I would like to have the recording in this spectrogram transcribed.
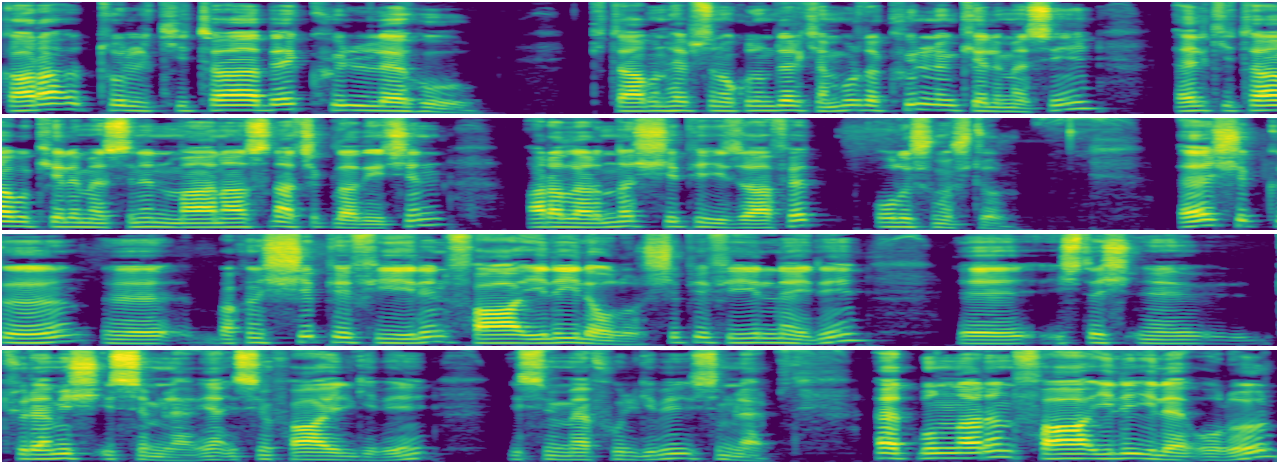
Qara'tul kitabe küllehu. Kitabın hepsini okudum derken burada küllün kelimesi el kitabu kelimesinin manasını açıkladığı için aralarında şipi izafet oluşmuştur. E şıkkı e, bakın şipi fiilin failiyle olur. Şipi fiil neydi? E, işte e, türemiş isimler yani isim fail gibi, isim mef'ul gibi isimler. Evet bunların faili ile olur.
